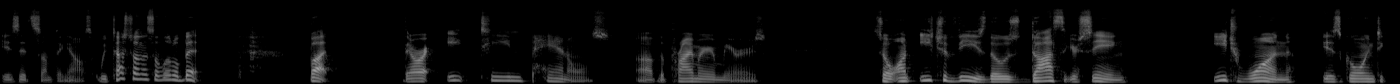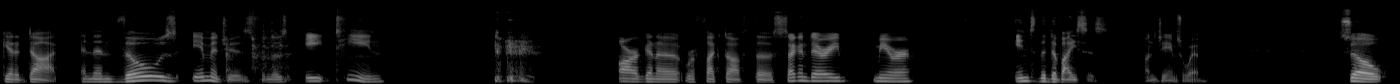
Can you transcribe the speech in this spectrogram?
is it something else? We touched on this a little bit, but there are 18 panels of the primary mirrors. So on each of these, those dots that you're seeing, each one is going to get a dot. And then those images from those 18 are going to reflect off the secondary mirror into the devices on James Webb. So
